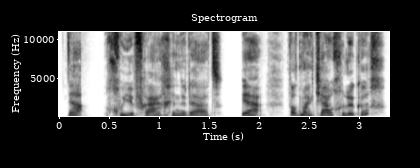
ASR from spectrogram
Ja, goede vraag inderdaad. Ja, wat maakt jou gelukkig?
